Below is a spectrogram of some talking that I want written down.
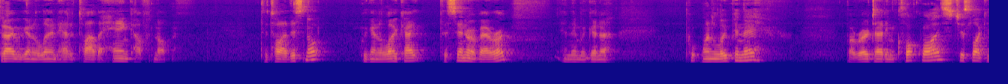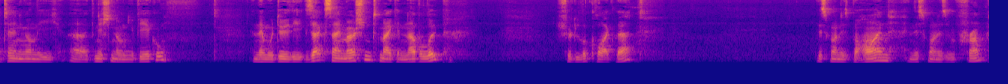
Today we're going to learn how to tie the handcuff knot. To tie this knot, we're going to locate the center of our rope and then we're going to put one loop in there by rotating clockwise, just like you're turning on the uh, ignition on your vehicle. And then we'll do the exact same motion to make another loop. Should look like that. This one is behind and this one is in front.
